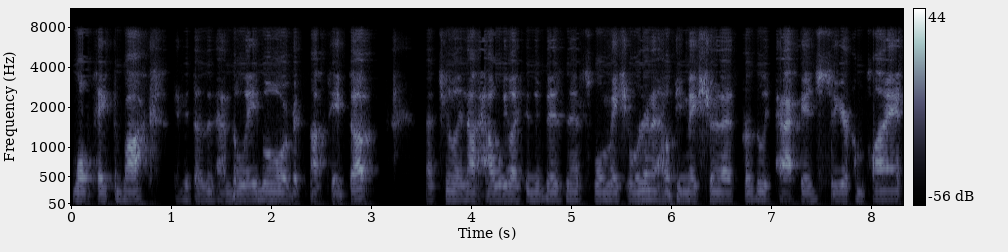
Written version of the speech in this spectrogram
won't take the box if it doesn't have the label or if it's not taped up. That's really not how we like to do business. We'll make sure we're going to help you make sure that it's perfectly packaged so you're compliant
